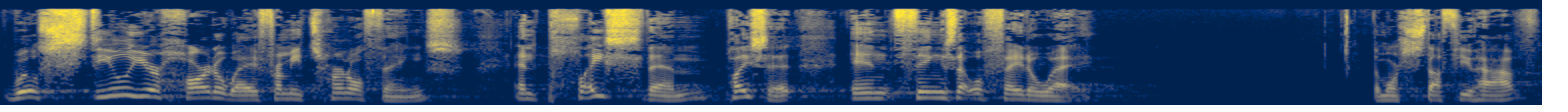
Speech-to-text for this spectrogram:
will steal your heart away from eternal things and place them place it in things that will fade away. The more stuff you have,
